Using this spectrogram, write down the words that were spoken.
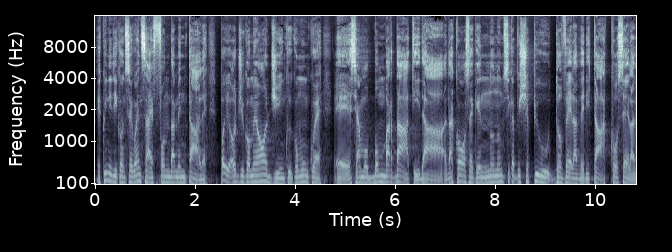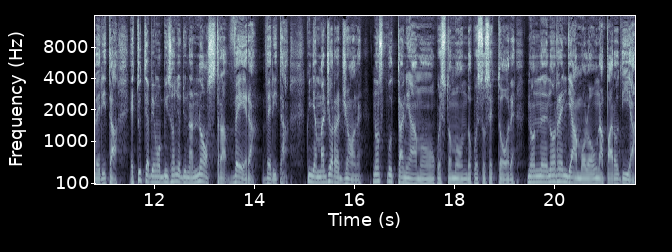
e quindi di conseguenza è fondamentale. Poi oggi come oggi in cui comunque eh, siamo bombardati da, da cose che non, non si capisce più dov'è la verità, cos'è la verità e tutti abbiamo bisogno di una nostra vera verità. Quindi a maggior ragione non sputtaniamo questo mondo, questo settore, non, non rendiamolo una parodia,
